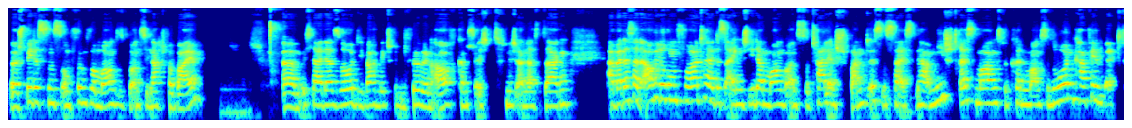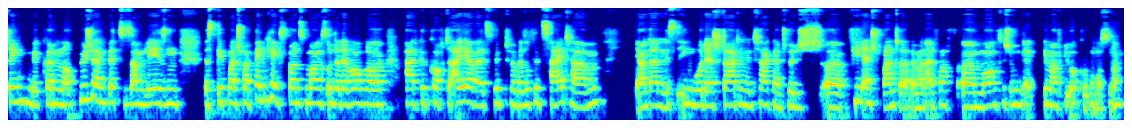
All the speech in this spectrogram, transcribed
äh, spätestens um 5 Uhr morgens ist bei uns die Nacht vorbei. Ähm, ist leider so, die wachen wirklich mit den Vögeln auf, kannst du echt nicht anders sagen. Aber das hat auch wiederum einen Vorteil, dass eigentlich jeder Morgen bei uns total entspannt ist. Das heißt, wir haben nie Stress morgens, wir können morgens in Ruhe einen Kaffee im Bett trinken, wir können auch Bücher im Bett zusammen lesen. Es gibt manchmal Pancakes bei uns morgens unter der Woche, hart gekochte Eier, weil es wirklich, weil wir so viel Zeit haben. Ja, und dann ist irgendwo der Start in den Tag natürlich äh, viel entspannter, wenn man einfach äh, morgens nicht um, immer auf die Uhr gucken muss. Ne?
